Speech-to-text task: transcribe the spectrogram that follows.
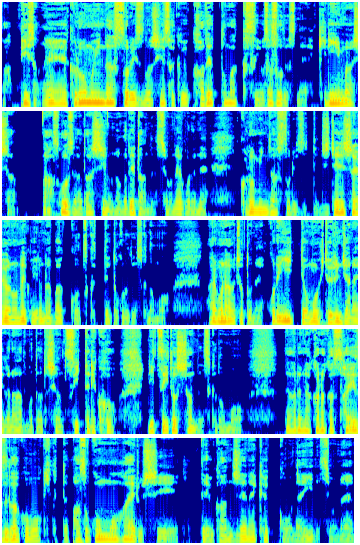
あ、P さん、えー、クロームインダストリーズの新作、カデットマックス良さそうですね。気に入りました。あ、そうですね。新しいのなんか出たんですよね。これね。 Chrome Industries って自転車用のね、いろんなバッグを作ってるところですけども、あれもなんかちょっとね、これいいって思う人いるんじゃないかなと思って、私はツイッターにこう、リツイートしたんですけども、あれなかなかサイズがこう大きくて、パソコンも入るし、っていう感じでね、結構ね、いいですよね。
